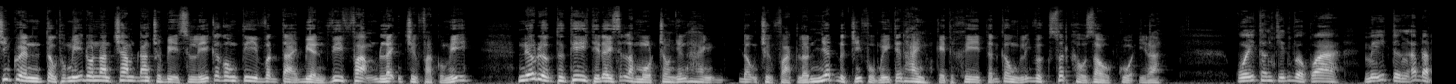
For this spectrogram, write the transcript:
Chính quyền Tổng thống Mỹ Donald Trump đang chuẩn bị xử lý các công ty vận tải biển vi phạm lệnh trừng phạt của Mỹ. Nếu được thực thi thì đây sẽ là một trong những hành động trừng phạt lớn nhất được chính phủ Mỹ tiến hành kể từ khi tấn công lĩnh vực xuất khẩu dầu của Iran. Cuối tháng 9 vừa qua, Mỹ từng áp đặt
